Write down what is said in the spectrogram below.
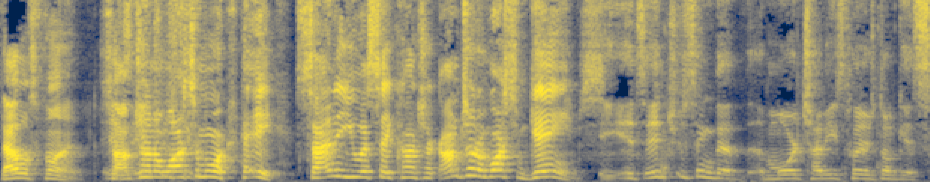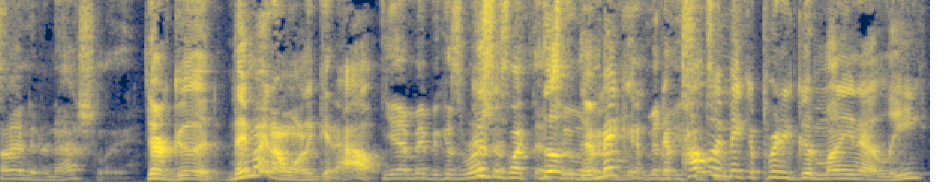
that was fun. So I'm trying to watch some more. Hey, sign a USA contract. I'm trying to watch some games. It's interesting that more Chinese players don't get signed internationally. They're good. They might not want to get out. Yeah, maybe because Russia's like that Look, too. They're like making. They're probably making pretty good money in that league.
